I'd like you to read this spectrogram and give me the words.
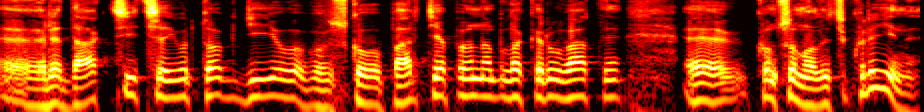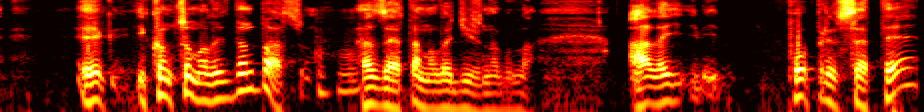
е, редакції цей гурток діяв, обов'язково партія повинна була керувати е, комсомолець України е, і комсомолець Донбасу. Газета молодіжна була. Але попри все те,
